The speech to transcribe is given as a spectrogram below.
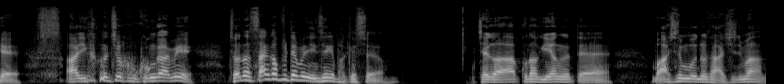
예. 아, 이거는 조금 공감이, 저는 쌍꺼풀 때문에 인생이 바뀌었어요. 제가 고등학교 2학년 때, 뭐 아시는 분들 다 아시지만,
